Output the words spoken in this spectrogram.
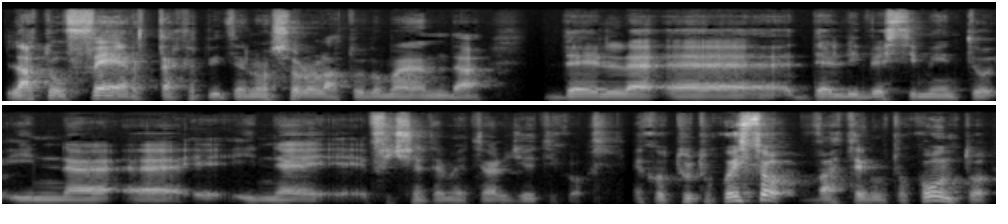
lato offerta, capite, non solo lato domanda del, eh, dell'investimento in, eh, in efficientamento energetico. Ecco, tutto questo va tenuto conto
